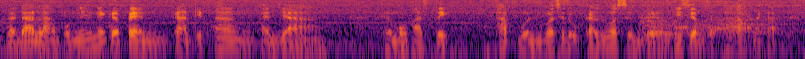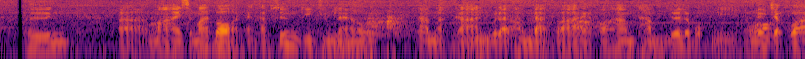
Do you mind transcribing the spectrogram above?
รับและด้านหลังผมนี้นี่ก็เป็นการติดตั้งแผ่นยางเทอร์โมพลาสติก ทับบนวัสดุกันรั่วซึมเดิมที่เสื่อมสภาพนะครับ พื้นไม้สมาร์ทบอร์ดนะครับ ซึ่งจริงๆแล้วตามหลักการเวลาทำดาดฟ้าเนี่ยเขาห้ามทำด้วยระบบนี้ เนื่องจากว่า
